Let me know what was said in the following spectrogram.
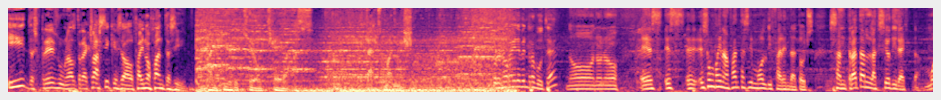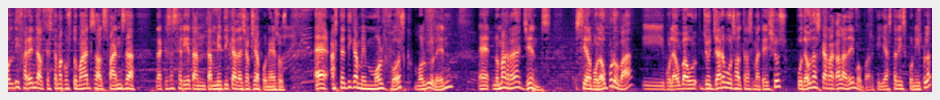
I després un altre clàssic és el Final Fantasy. Kill chaos. That's my mission. Però no gaire ben rebut, eh? No, no, no. És, és, és un Final Fantasy molt diferent de tots. Centrat en l'acció directa. Molt diferent del que estem acostumats als fans de- d'aquesta sèrie tan, tan mítica de jocs japonesos. Eh, estèticament molt fosc, molt violent. Eh, no m'ha agradat gens. Si el voleu provar i voleu jutjar-vos vosaltres mateixos, podeu descarregar la demo, perquè ja està disponible,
